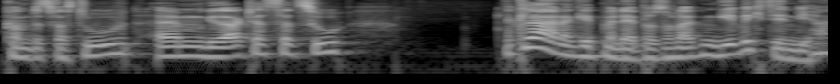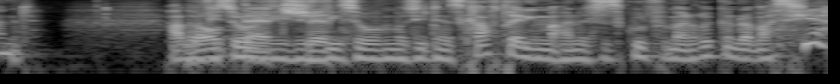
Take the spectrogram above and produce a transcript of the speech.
kommt das, was du ähm, gesagt hast dazu. Na klar, dann gibt man der Person halt ein Gewicht in die Hand. Aber wieso, wieso muss ich denn das Krafttraining machen? Ist es gut für meinen Rücken oder was hier?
